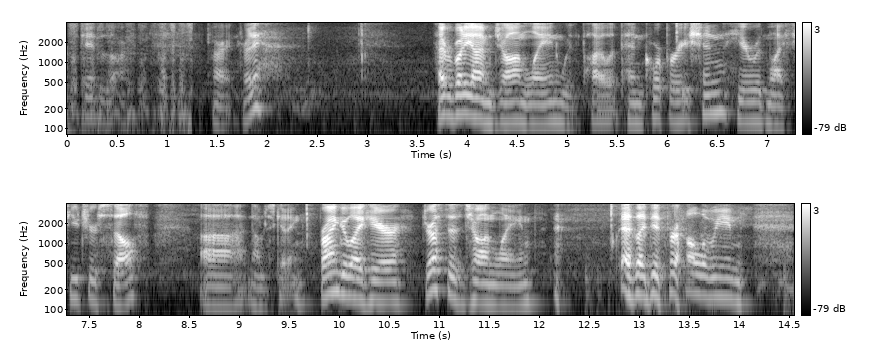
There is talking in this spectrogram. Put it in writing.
Chances are. All right, ready? Hi, everybody. I'm John Lane with Pilot Pen Corporation, here with my future self. Uh, no, I'm just kidding. Brian Goulet here, dressed as John Lane, as I did for Halloween.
